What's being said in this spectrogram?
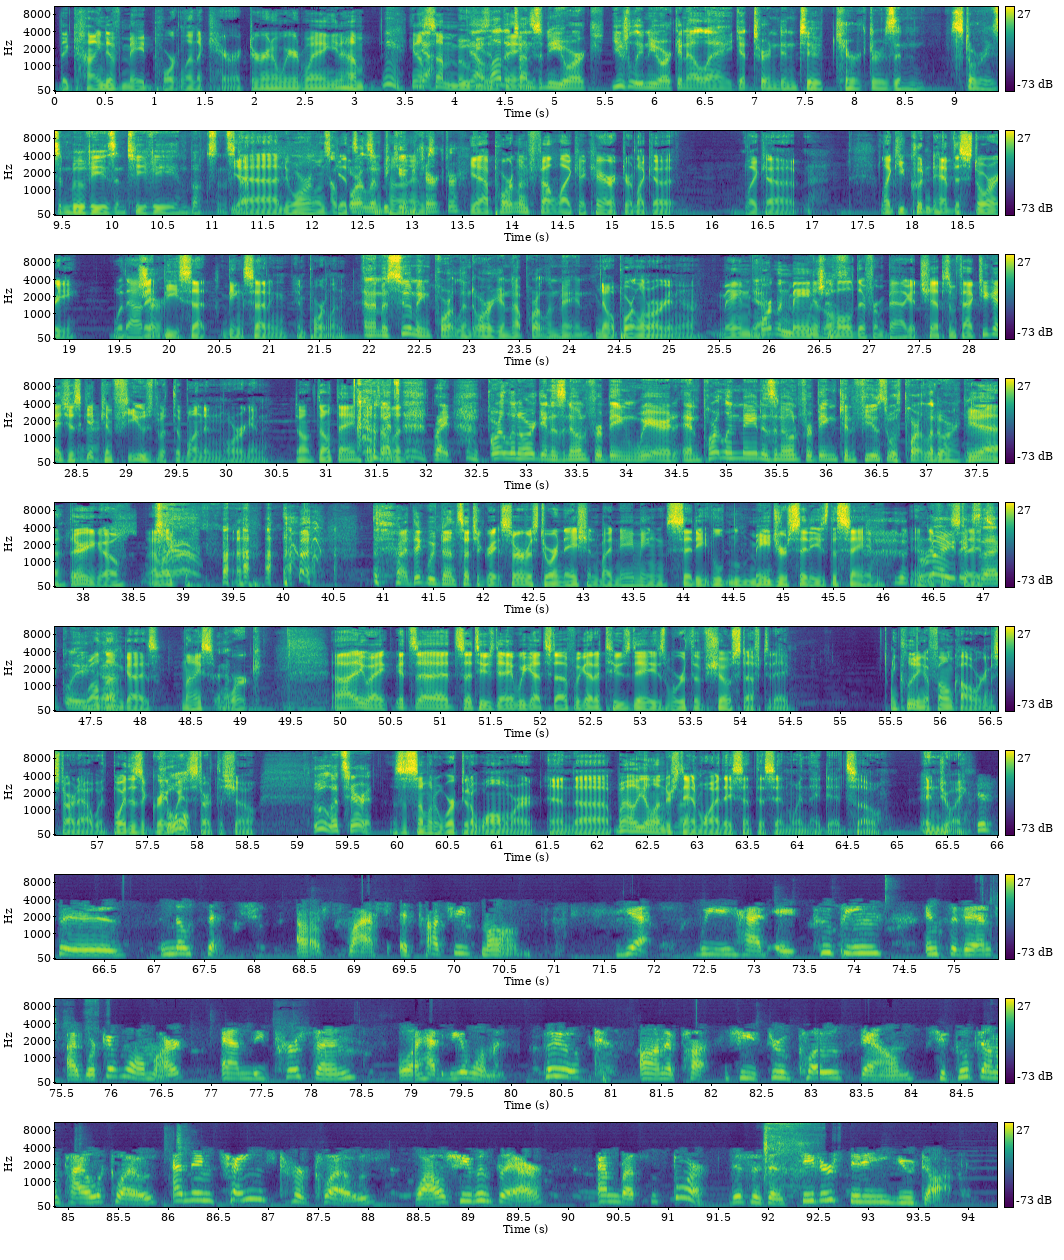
they kind of made Portland a character in a weird way. You know how you know Hmm. Yeah. some movies Yeah, a lot of times in New York, usually New York and LA, get turned into characters in stories and movies and TV and books and stuff. Yeah, New Orleans So gets Portland it became a sometimes. character? Yeah, Portland felt like a character, like a, like a, like you couldn't have the story without Sure. it be set being set in, in Portland. And I'm assuming Portland, Oregon, not Portland, Maine. No, Portland, Oregon. Yeah, Maine. Yeah, Portland, Maine which is a whole different bag of chips. In fact, you guys just get confused with the one in Oregon, don't don't they? That's all. That, right. Portland, Oregon is known for being weird, and Portland, Maine is known for being confused with Portland, Oregon. yeah, there you go. I like. I think we've done such a great service to our nation by naming city major cities the same in different states. exactly, Well yeah. done, guys. Nice work. Uh, anyway, it's a it's a Tuesday. We got stuff. We got a Tuesday's worth of show stuff today, including a phone call. We're going to start out with. Boy, this is a great way to start the show. Ooh, let's hear it. This is someone who worked at a Walmart, and uh, well, you'll understand why they sent this in when they did. So enjoy. This is No Cinch uh, slash Itachi's mom. Yes, we had a pooping incident. I work at Walmart, and the person, well, it had to be a woman, pooped on a pot. She threw clothes down. She pooped on a pile of clothes and then changed her clothes while she was there and left the store. This is in Cedar City, Utah.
